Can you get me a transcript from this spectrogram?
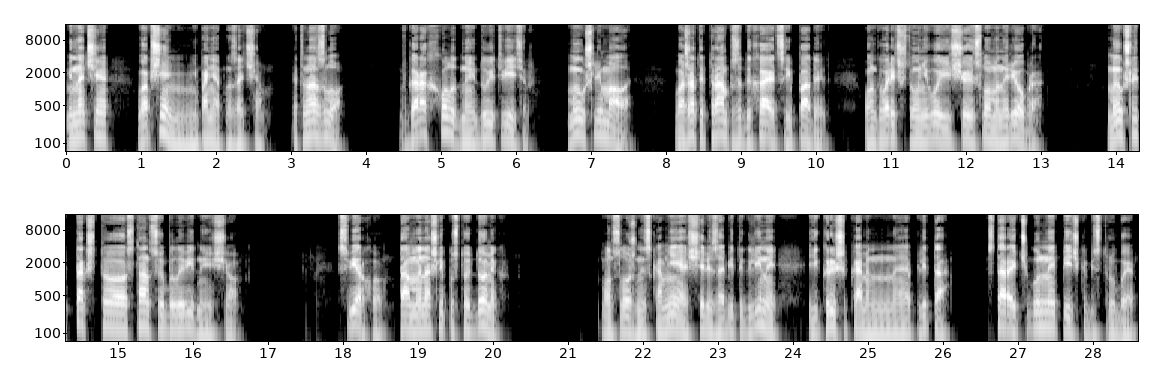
Иначе вообще непонятно зачем. Это назло. В горах холодно и дует ветер. Мы ушли мало. Вожатый Трамп задыхается и падает. Он говорит, что у него еще и сломаны ребра. Мы ушли так, что станцию было видно еще. Сверху. Там мы нашли пустой домик. Он сложен из камней, а щели забиты глиной, и крыша каменная плита, старая чугунная печка без трубы.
